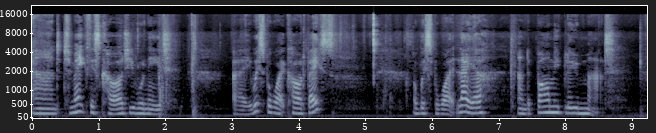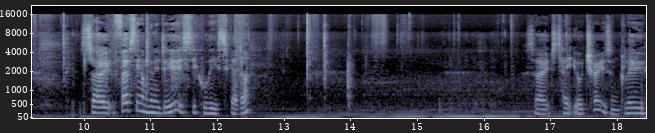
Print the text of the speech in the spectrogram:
and to make this card you will need a Whisper White card base, a Whisper White layer and a Balmy Blue mat. So the first thing I'm going to do is stick all these together. So to take your chosen glue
